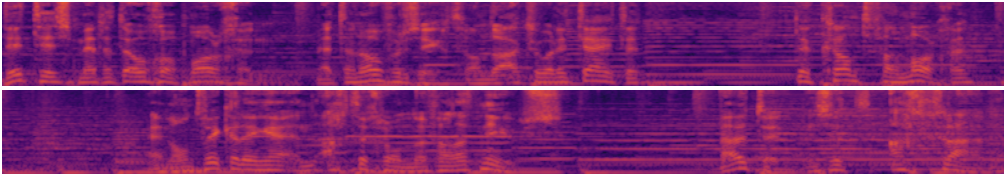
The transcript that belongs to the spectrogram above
Dit is Met het oog op morgen, met een overzicht van de actualiteiten. De krant van morgen en ontwikkelingen en achtergronden van het nieuws. Buiten is het 8 graden.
